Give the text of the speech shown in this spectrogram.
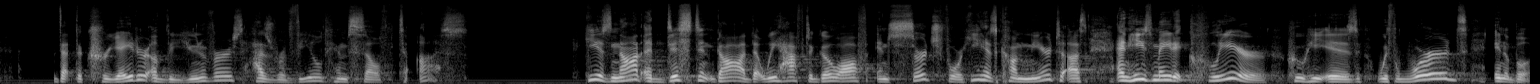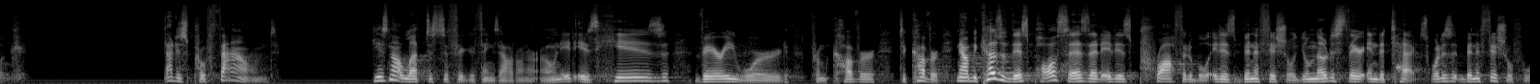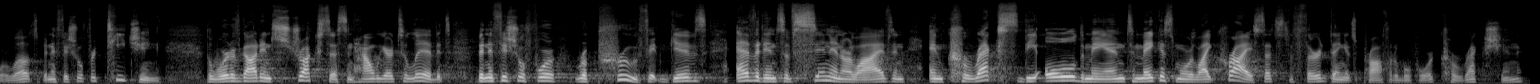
that the creator of the universe has revealed himself to us. He is not a distant God that we have to go off and search for. He has come near to us and He's made it clear who He is with words in a book. That is profound. He has not left us to figure things out on our own. It is His very word from cover to cover. Now, because of this, Paul says that it is profitable, it is beneficial. You'll notice there in the text, what is it beneficial for? Well, it's beneficial for teaching. The Word of God instructs us in how we are to live. It's beneficial for reproof, it gives evidence of sin in our lives and, and corrects the old man to make us more like Christ. That's the third thing it's profitable for correction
